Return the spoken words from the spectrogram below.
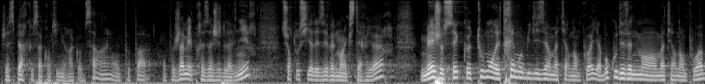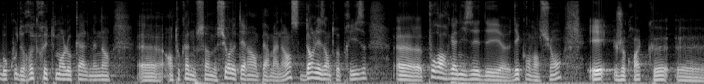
J'espère que ça continuera comme ça. Hein. On ne peut jamais présager de l'avenir, surtout s'il y a des événements extérieurs. Mais je sais que tout le monde est très mobilisé en matière d'emploi. Il y a beaucoup d'événements en matière d'emploi, beaucoup de recrutement local maintenant. Euh, en tout cas, nous sommes sur le terrain en permanence, dans les entreprises, euh, pour organiser euh, des, conventions. Et je crois que euh,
